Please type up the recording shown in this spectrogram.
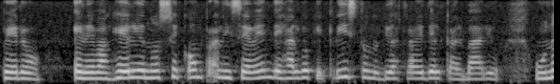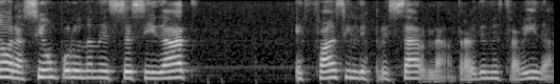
Pero el Evangelio no se compra ni se vende, es algo que Cristo nos dio a través del Calvario. Una oración por una necesidad es fácil de expresarla a través de nuestra vida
